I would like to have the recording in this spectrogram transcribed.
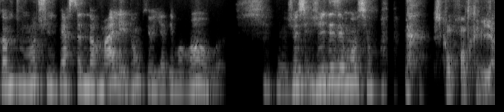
comme tout le monde, je suis une personne normale et donc il y a des moments où j'ai des émotions. je comprends très bien.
